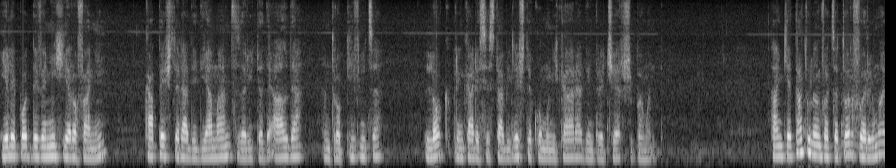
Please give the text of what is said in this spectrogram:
Ele pot deveni hierofanii, ca peșterea de diamant zărită de Aldea într-o pivniță, loc prin care se stabilește comunicarea dintre cer și pământ. Anchetatul învățător fărâmă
